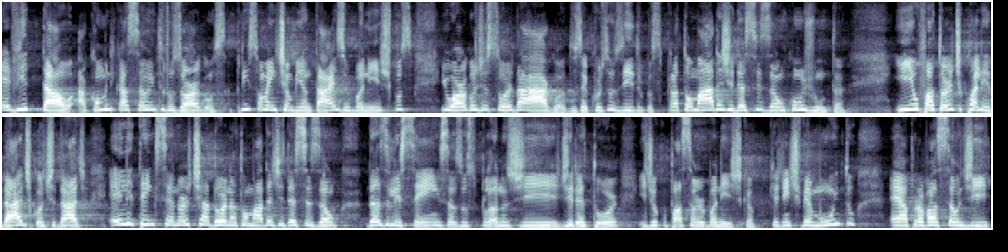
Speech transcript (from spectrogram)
é vital a comunicação entre os órgãos, principalmente ambientais e urbanísticos, e o órgão gestor da água, dos recursos hídricos, para tomada de decisão conjunta. E o fator de qualidade e quantidade, ele tem que ser norteador na tomada de decisão das licenças, os planos de diretor e de ocupação urbanística. O que a gente vê muito é a aprovação de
